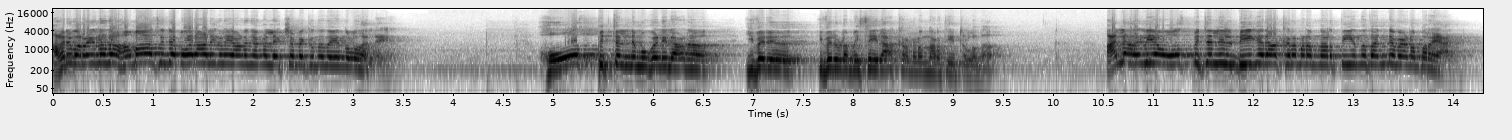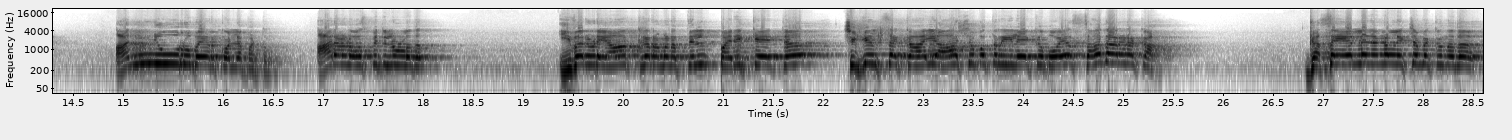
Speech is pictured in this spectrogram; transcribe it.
അവർ പറയുന്നത് ഹമാസിന്റെ പോരാളികളെയാണ് ഞങ്ങൾ ലക്ഷ്യം വെക്കുന്നത് എന്നുള്ളതല്ലേ? ഹോസ്പിറ്റലിന് മുകളിലാണ് ഇവർ ഇവരുടെ മിസൈൽ ആക്രമണം നടത്തിയിട്ടുള്ളത്. അൽ അഹ്ലിയ ഹോസ്പിറ്റലിൽ ഭീകരാക്രമണം നടത്തി എന്ന് തന്നെ വേണം പറയാൻ. അഞ്ഞൂറ് പേർ കൊല്ലപ്പെട്ടു. ആരാണ് ഹോസ്പിറ്റലിലുള്ളത്? ഇവരുടെ ആക്രമണത്തിൽ പരിക്കേറ്റ് ചികിത്സക്കായി ആശുപത്രിയിലേക്ക് പോയ സാധാരണക്കാർ. ഗസയല്ല ഞങ്ങൾ ലക്ഷ്യം വെക്കുന്നത്?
